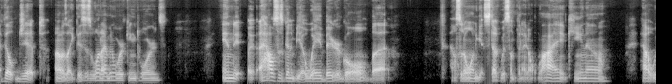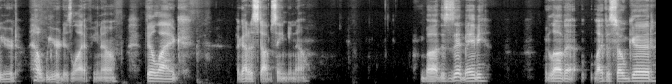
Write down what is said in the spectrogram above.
I felt gypped. I was like, this is what I've been working towards. And a house is going to be a way bigger goal, but I also don't want to get stuck with something I don't like, you know? How weird. How weird is life, you know? Feel like I got to stop saying, you know. But this is it, baby. We love it. Life is so good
